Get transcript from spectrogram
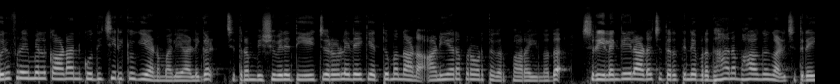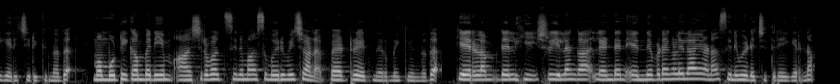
ഒരു ഫ്രെയിമിൽ കാണാൻ കൊതിച്ചിരിക്കുകയാണ് മലയാളികൾ. ചിത്രം വിഷുവിന് തിയേറ്ററുകളിലേക്ക് എത്തുമെന്നാണ് അണിയറ പ്രവർത്തകർ പറയുന്നത്. ശ്രീലങ്കയിലാണ് ചിത്രത്തിന്റെ പ്രധാന ഭാഗങ്ങൾ ചിത്രീകരിച്ചിരിക്കുന്നത്. മമ്മൂട്ടി കമ്പനിയും ആശീർവാദ് സിനിമാസും ഒരുമിച്ചാണ് പാട്രിയറ്റ് നിർമ്മിക്കുന്നത്. കേരളം ഡൽഹി ശ്രീലങ്ക ലണ്ടൻ എന്നിവിടങ്ങളിലായാണ് സിനിമയുടെ ചിത്രീകരണം.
